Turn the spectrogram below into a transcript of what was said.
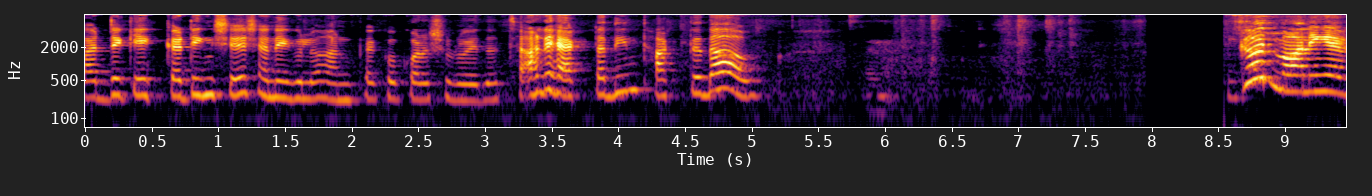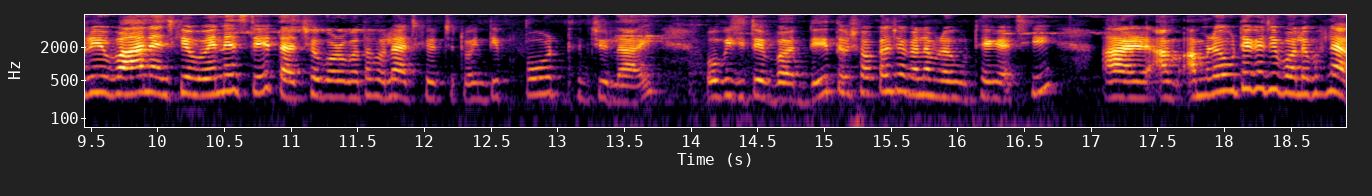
বার্থডে কেক কাটিং শেষ আর এগুলো আনপ্যাকও করা শুরু হয়ে যাচ্ছে। আরে একটা দিন থাকতে দাও। গুড মর্নিং এভরিওয়ান আজকে ওয়েনেসডে তার চেয়ে বড় কথা হলো আজকে হচ্ছে টোয়েন্টি ফোর্থ জুলাই অভিজিতের বার্থডে তো সকাল সকাল আমরা উঠে গেছি। আর আম- আমরা উঠে গেছি বলে বলে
